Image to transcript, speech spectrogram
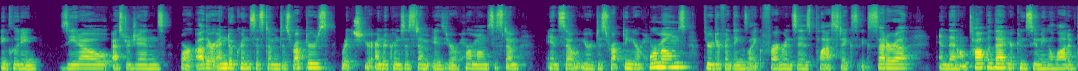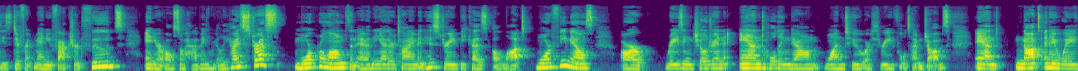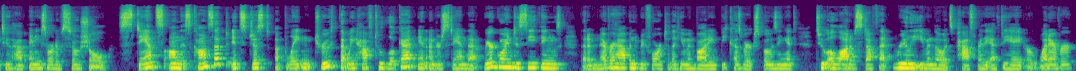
including xenoestrogens or other endocrine system disruptors, which your endocrine system is your hormone system and so you're disrupting your hormones through different things like fragrances, plastics, etc. And then on top of that, you're consuming a lot of these different manufactured foods and you're also having really high stress more prolonged than any other time in history because a lot more females are raising children and holding down one, two, or three full time jobs. And not in a way to have any sort of social stance on this concept. It's just a blatant truth that we have to look at and understand that we're going to see things that have never happened before to the human body because we're exposing it to a lot of stuff that really, even though it's passed by the FDA or whatever,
